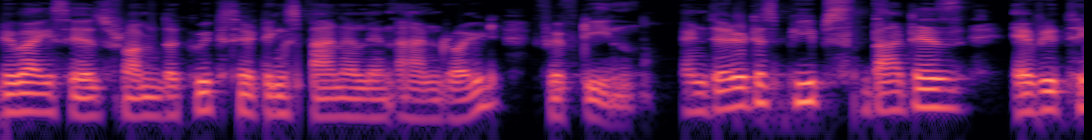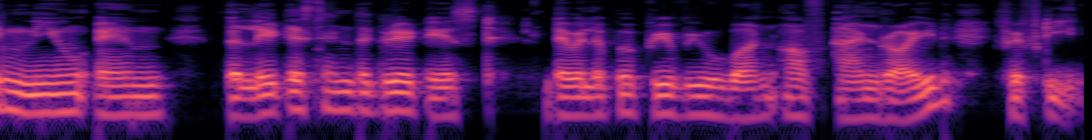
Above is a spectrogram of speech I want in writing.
devices from the quick settings panel in android 15 and there it is peeps. That is everything new in the latest and the greatest developer preview 1 of android 15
